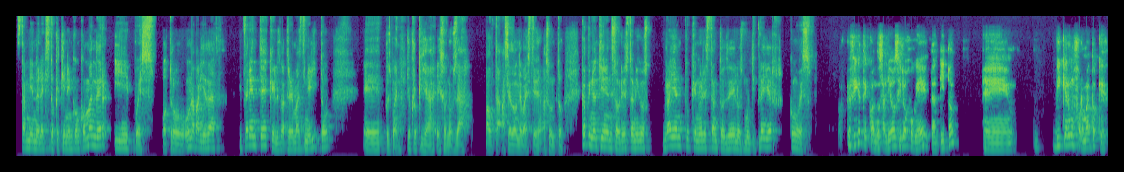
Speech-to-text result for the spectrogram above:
Están viendo el éxito que tienen con Commander y pues otro, una variedad diferente que les va a traer más dinerito. Eh, pues bueno, yo creo que ya eso nos da pauta hacia dónde va este asunto. ¿Qué opinión tienen sobre esto, amigos? Brian, tú que no eres tanto de los multiplayer, ¿cómo ves? Fíjate, cuando salió sí lo jugué tantito. Eh, vi que era un formato que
